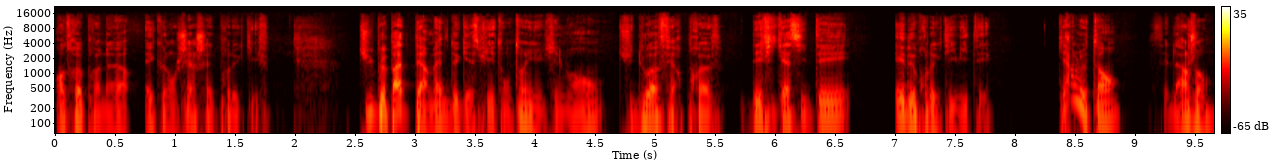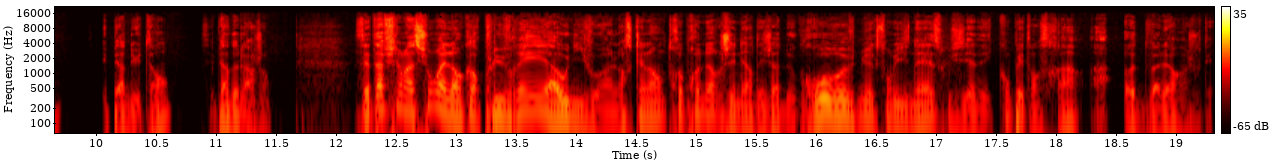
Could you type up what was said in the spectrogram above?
entrepreneur et que l'on cherche à être productif. Tu ne peux pas te permettre de gaspiller ton temps inutilement, tu dois faire preuve d'efficacité et de productivité. Car le temps, c'est de l'argent. Et perdre du temps, c'est perdre de l'argent. Cette affirmation, elle est encore plus vraie à haut niveau. Hein, lorsqu'un entrepreneur génère déjà de gros revenus avec son business ou s'il y a des compétences rares à haute valeur ajoutée.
